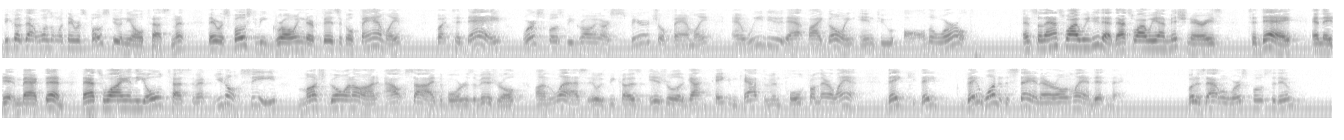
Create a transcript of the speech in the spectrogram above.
Because that wasn't what they were supposed to do in the Old Testament. They were supposed to be growing their physical family, but today we're supposed to be growing our spiritual family and we do that by going into all the world. And so that's why we do that. That's why we have missionaries today, and they didn't back then. That's why in the Old Testament, you don't see much going on outside the borders of Israel unless it was because Israel had gotten taken captive and pulled from their land. They, they, they wanted to stay in their own land, didn't they? But is that what we're supposed to do?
